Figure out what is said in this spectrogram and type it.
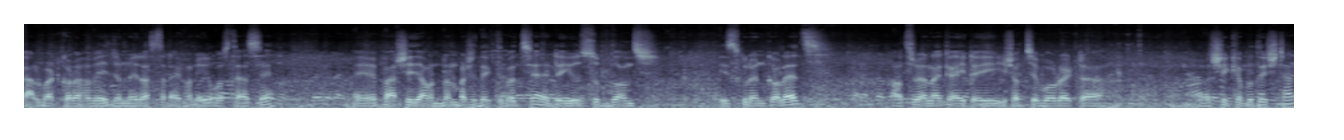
কালভার্ট করা হবে। এই জন্য এই রাস্তাটা এখন এই অবস্থা আছে। পাশে আমার ডান পাশে দেখতে পাচ্ছেন এটা ইউসুফগঞ্জ স্কুল অ্যান্ড কলেজ। অত্র এলাকা এটাই সবচেয়ে বড় একটা শিক্ষা প্রতিষ্ঠান।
